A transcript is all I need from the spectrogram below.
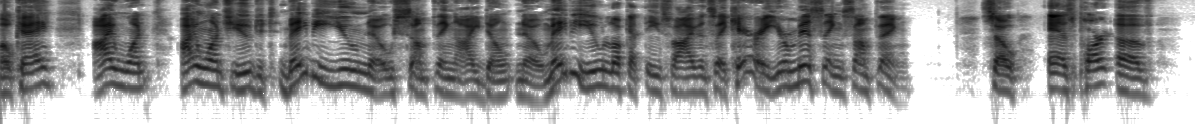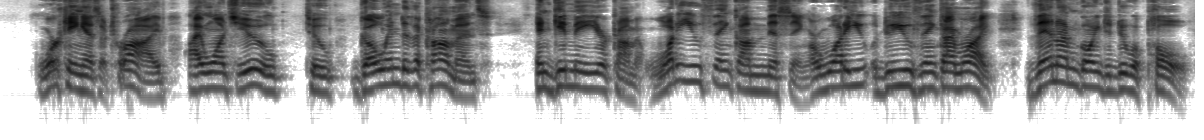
Okay? I want I want you to maybe you know something I don't know. Maybe you look at these five and say, "Carrie, you're missing something." So, as part of working as a tribe, I want you to go into the comments and give me your comment. What do you think I'm missing or what do you do you think I'm right? Then I'm going to do a poll.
